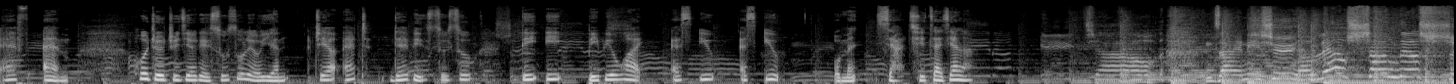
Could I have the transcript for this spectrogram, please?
FM，或者直接给苏苏留言，只要 at Debbie 苏苏 D E B B Y S U S U。我们下期再见啦！在你需要疗伤的时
